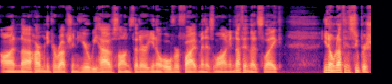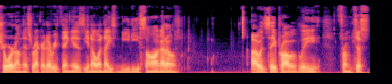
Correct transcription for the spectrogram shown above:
on uh, harmony corruption here we have songs that are you know over five minutes long and nothing that's like you know nothing super short on this record. Everything is you know a nice meaty song. I don't i would say probably from just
